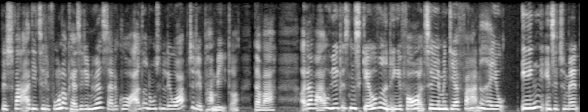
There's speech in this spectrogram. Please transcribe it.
besvare de telefonopkald. de nyansatte kunne jo aldrig nogensinde leve op til det parametre, der var. Og der var jo virkelig sådan en skævvidning i forhold til, jamen de erfarne havde jo ingen incitament,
